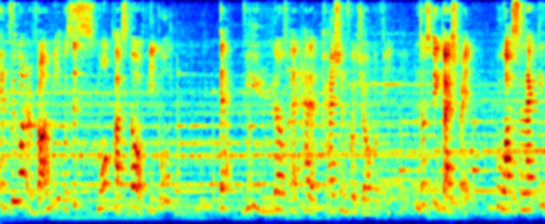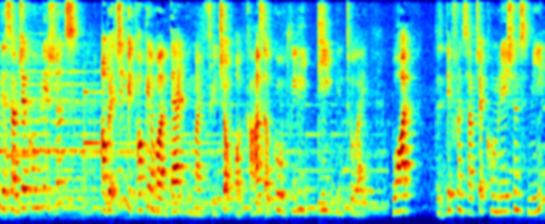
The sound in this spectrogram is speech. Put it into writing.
everyone around me was this small cluster of people that really loved and had a passion for geography. And those you guys, right, who are selecting the subject combinations, I'll actually be talking about that in my future podcast. I'll go really deep into like what the different subject combinations mean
